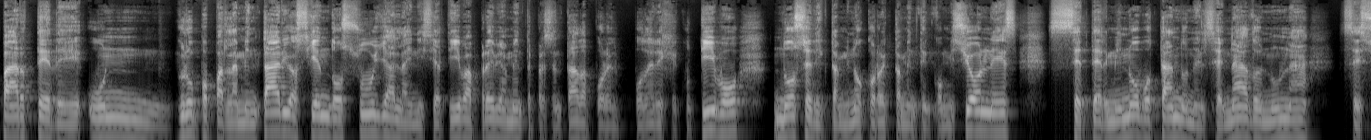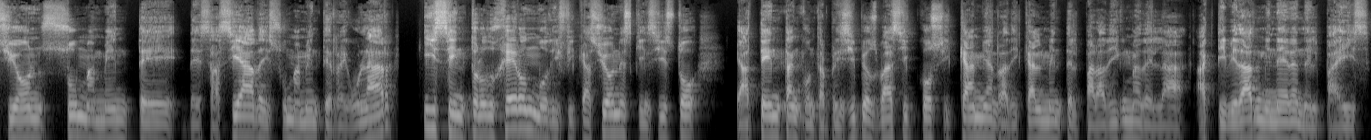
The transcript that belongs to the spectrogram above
parte de un grupo parlamentario haciendo suya la iniciativa previamente presentada por el Poder Ejecutivo, no se dictaminó correctamente en comisiones, se terminó votando en el Senado en una sesión sumamente desasiada y sumamente irregular, y se introdujeron modificaciones que, insisto, atentan contra principios básicos y cambian radicalmente el paradigma de la actividad minera en el país.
